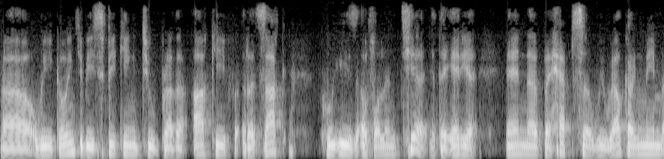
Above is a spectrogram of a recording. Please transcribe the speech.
we're going to be speaking to Brother Akif Razak, who is a volunteer at the area and uh, perhaps uh, we welcome him.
